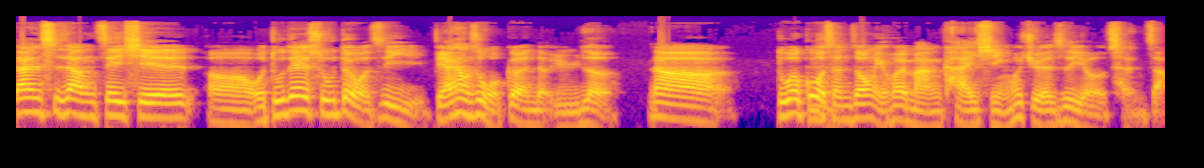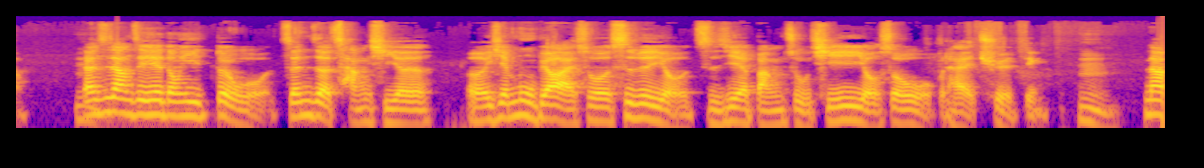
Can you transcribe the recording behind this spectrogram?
但事实上这些呃，我读这些书对我自己比较像是我个人的娱乐。那读的过程中也会蛮开心，嗯、会觉得自己有成长。但是让这些东西对我真的长期的呃一些目标来说，是不是有直接的帮助？其实有时候我不太确定。嗯，那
